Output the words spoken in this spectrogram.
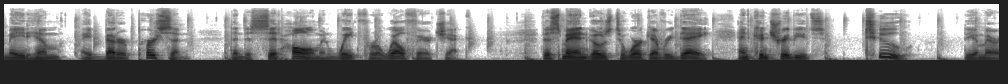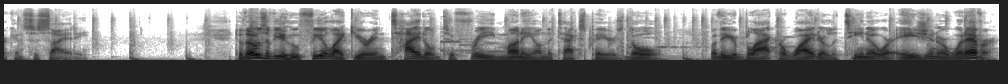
made him a better person than to sit home and wait for a welfare check. This man goes to work every day and contributes to the American society. To those of you who feel like you're entitled to free money on the taxpayer's dole, whether you're black or white or Latino or Asian or whatever,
